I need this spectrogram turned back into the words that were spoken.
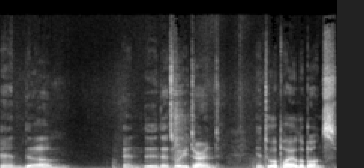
and um, and uh, that's why he turned into a pile of bones.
